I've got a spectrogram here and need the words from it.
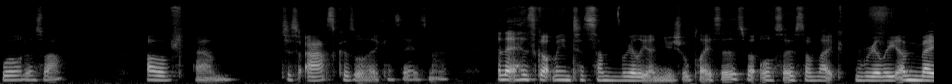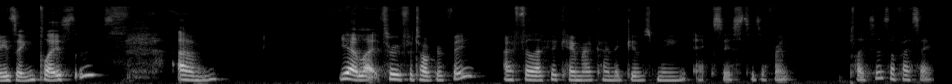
world as well. Of um, just ask because all they can say is no, and that has got me into some really unusual places, but also some like really amazing places. Um, yeah, like through photography, I feel like a camera kind of gives me access to different places if I say,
